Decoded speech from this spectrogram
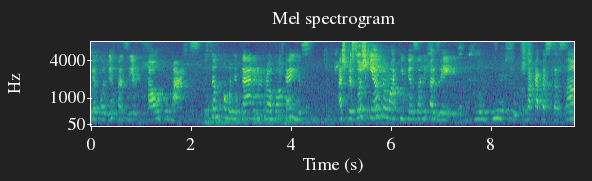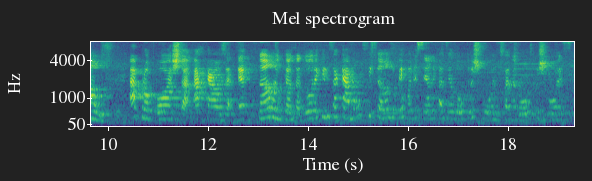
é poder fazer algo mais. O centro comunitário ele provoca isso. As pessoas que entram aqui pensando em fazer um curso, uma capacitação, a proposta, a causa é tão encantadora que eles acabam ficando, permanecendo e fazendo outras coisas, fazendo outras coisas.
